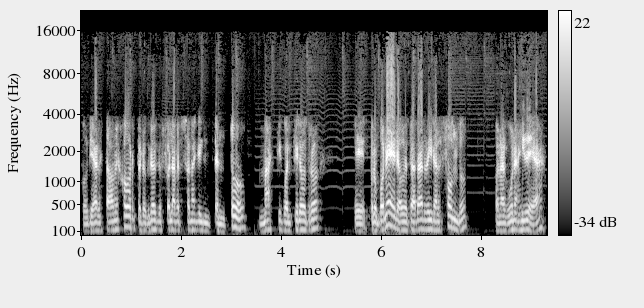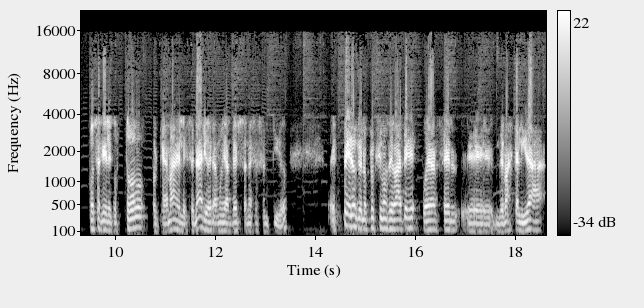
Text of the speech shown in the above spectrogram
podría haber estado mejor, pero creo que fue la persona que intentó, más que cualquier otro, eh, proponer o tratar de ir al fondo con algunas ideas, cosa que le costó, porque además el escenario era muy adverso en ese sentido. Espero que los próximos debates puedan ser eh, de más calidad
